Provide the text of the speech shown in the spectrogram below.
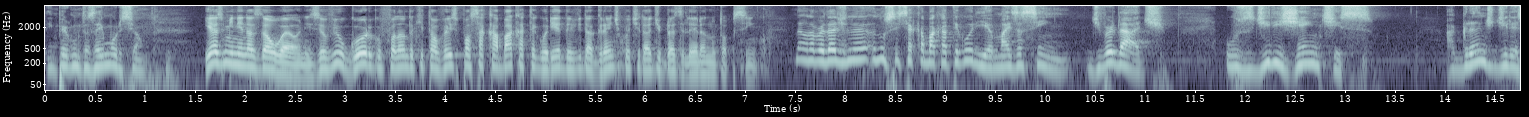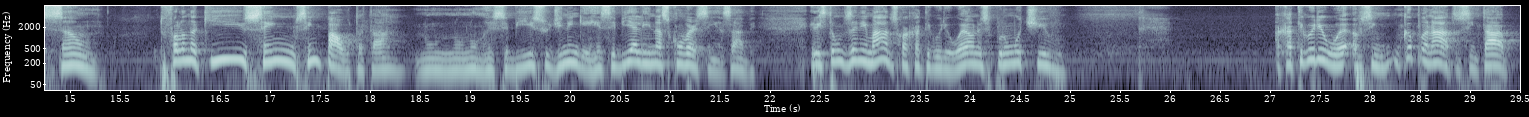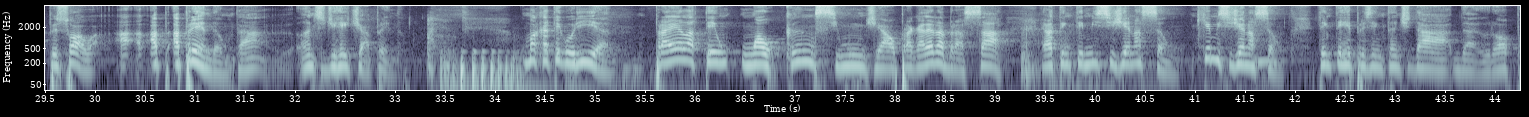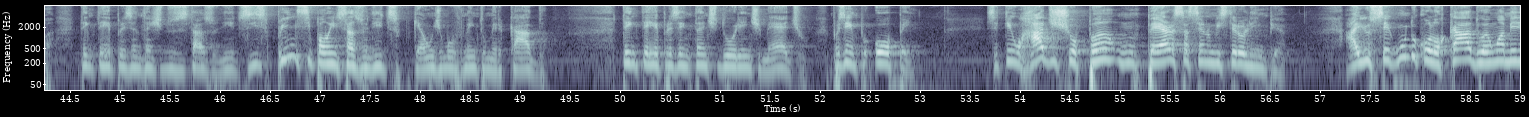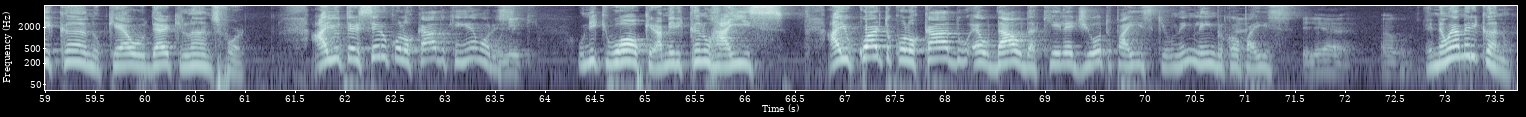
Tem perguntas aí, Maurício? E as meninas da Wellness? Eu vi o Gorgo falando que talvez possa acabar a categoria devido à grande quantidade de brasileira no top 5. Não, na verdade, não é- eu não sei se acabar a categoria, mas assim, de verdade, os dirigentes, a grande direção, tô falando aqui sem, sem pauta, tá? Não, não, não recebi isso de ninguém, recebi ali nas conversinhas, sabe? Eles estão desanimados com a categoria Wellness por um motivo. A categoria, we- assim, um campeonato, assim, tá? Pessoal, a- a- aprendam, tá? Antes de hatear, aprendam uma categoria, para ela ter um, um alcance mundial, para a galera abraçar, ela tem que ter miscigenação. O que é miscigenação? Tem que ter representante da, da Europa, tem que ter representante dos Estados Unidos, principalmente dos Estados Unidos, que é onde movimenta o mercado. Tem que ter representante do Oriente Médio. Por exemplo, Open. Você tem o Hadi Chopin, um persa sendo Mr. Olímpia. Aí o segundo colocado é um americano, que é o Derek Lansford. Aí o terceiro colocado, quem é, Maurício? O Nick. O Nick Walker, americano raiz. Aí o quarto colocado é o Dauda, que ele é de outro país, que eu nem lembro qual é o país. Ele é algo. Ele não é americano.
